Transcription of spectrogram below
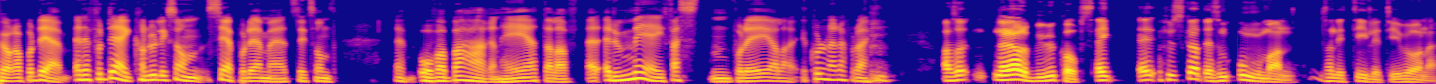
hører på det, er det for deg, kan du liksom se på det med et litt sånt eh, overbærenhet, eller er, er du med i festen på det, eller hvordan er det for deg? Altså, når det gjelder buekorps jeg, jeg husker at jeg som ung mann, sånn de tidlige 20-årene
